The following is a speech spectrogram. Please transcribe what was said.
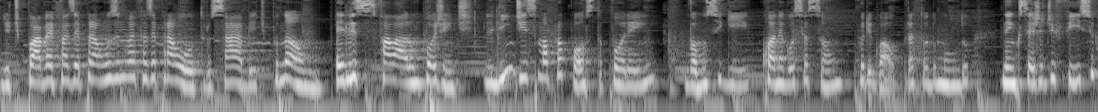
De tipo, ah, vai fazer para uns e não vai fazer para outros, sabe? Tipo, não. Eles falaram, pô, gente, lindíssima proposta, porém, vamos seguir com a negociação por igual para todo mundo, nem que seja difícil.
